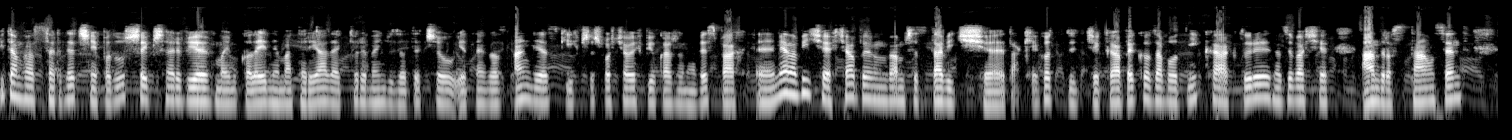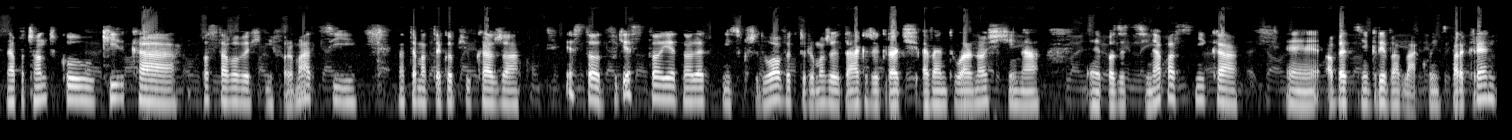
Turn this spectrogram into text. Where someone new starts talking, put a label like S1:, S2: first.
S1: Witam Was serdecznie po dłuższej przerwie w moim kolejnym materiale, który będzie dotyczył jednego z angielskich przyszłościowych piłkarzy na Wyspach. E, Mianowicie chciałbym Wam przedstawić e, takiego ciekawego zawodnika, który nazywa się Andros Townsend. Na początku kilka podstawowych informacji na temat tego piłkarza. Jest to 21-letni skrzydłowy, który może także grać ewentualności na e, pozycji napastnika. Obecnie grywa dla Queen's Park Rangers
